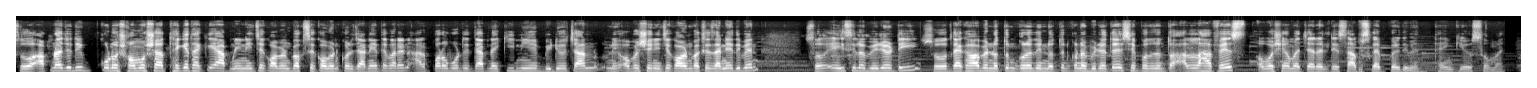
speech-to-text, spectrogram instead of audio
সো আপনার যদি কোনো সমস্যা থেকে থাকে, আপনি নিচে কমেন্ট বক্সে কমেন্ট করে জানিয়ে পারেন। আর পরবর্তীতে আপনি কী নিয়ে ভিডিও চান অবশ্যই নিচে কমেন্ট বক্সে জানিয়ে দিবেন। সো এই ছিল ভিডিওটি। সো দেখা হবে নতুন কোনো দিন, নতুন কোনো ভিডিওতে। সে পর্যন্ত আল্লাহ হাফেজ। অবশ্যই আমার চ্যানেলটি সাবস্ক্রাইব করে দিবেন। থ্যাংক ইউ সো মাচ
